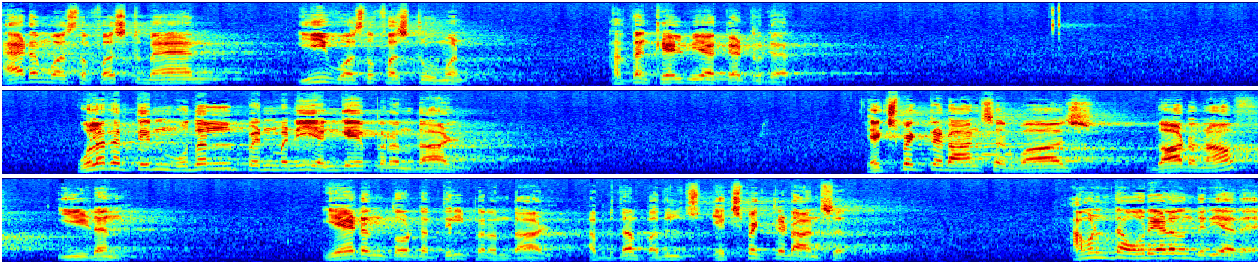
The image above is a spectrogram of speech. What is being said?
Adam was the first man Eve was the first woman அதுதான் கேள்வியாக கேட்டிருக்கார். உலகத்தின் முதல் பெண்மணி எங்கே பிறந்தாள்? Expected answer was garden of Eden Eden தோட்டத்தில் பிறந்தாள். அப்படிதான் பதில் எக்ஸ்பெக்டட் ஆன்சர் அவனுக்கு தான் ஒரு இளவும் தெரியாதே.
